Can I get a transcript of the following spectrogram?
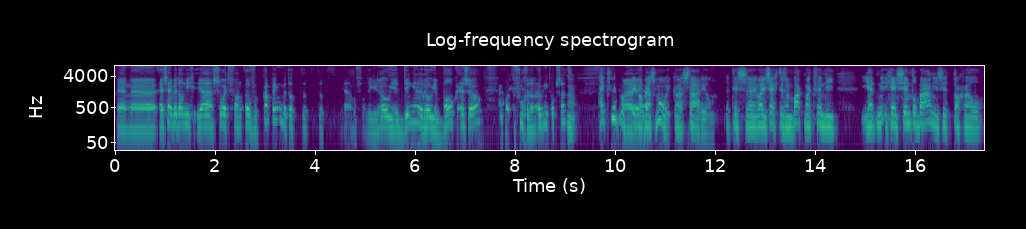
En, uh, en ze hebben dan die ja, soort van overkapping met dat, dat, dat ja, van die rode dingen, rode balk en zo. Wat er vroeger dan ook niet op zat. Ja. Ik vind het ook maar, ja. best mooi qua stadion. Het is, uh, wat je zegt, het is een bak, maar ik vind die. Je hebt geen sintelbaan, je zit toch wel.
